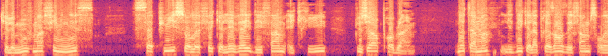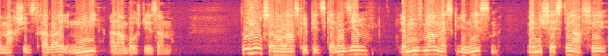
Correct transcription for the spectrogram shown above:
que le mouvement féministe s'appuie sur le fait que l'éveil des femmes ait créé plusieurs problèmes, notamment l'idée que la présence des femmes sur le marché du travail nuit à l'embauche des hommes. Toujours selon l'encyclopédie canadienne, le mouvement masculinisme manifestait en fait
